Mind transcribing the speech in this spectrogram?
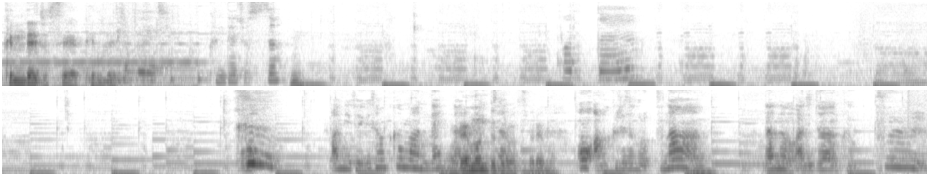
근대 주스예요 근대 주스 근대 주스? 어 아니 되게 상큼한데? 어, 레몬도 괜찮아. 들어갔어 레몬 어, 아 그래서 그렇구나. 응. 나는 완전 그 풀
